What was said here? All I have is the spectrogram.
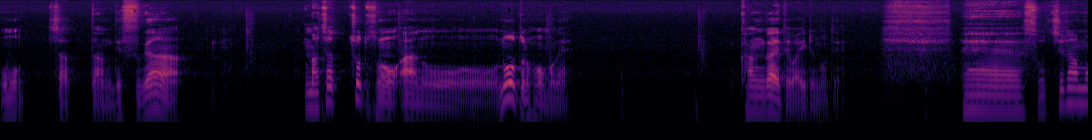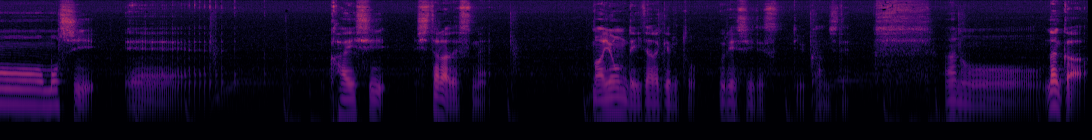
思っちゃったんですが、まあ、ちょっとその、あのノートの方もね、考えてはいるので、えー、そちらももし、えー、開始したらですね、まあ、読んでいただけると嬉しいですっていう感じで、あのー、なんか、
